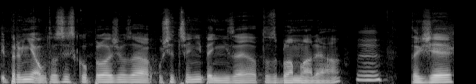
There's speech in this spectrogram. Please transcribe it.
i první auto si skoupila že za ušetření peníze a to byla mladá. Hm. Takže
